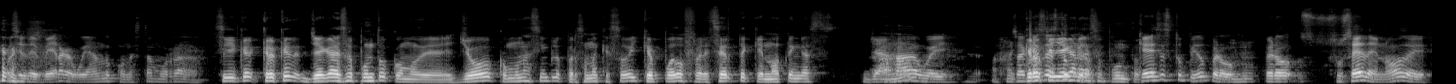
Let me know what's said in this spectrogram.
decir de verga, güey, ando con esta morra. Sí, creo que llega a ese punto como de yo, como una simple persona que soy, que puedo ofrecerte que no tengas ya. Ajá, güey. O sea, creo que, llegan a ese punto. Que es estúpido, pero, pero sucede, ¿no? De,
